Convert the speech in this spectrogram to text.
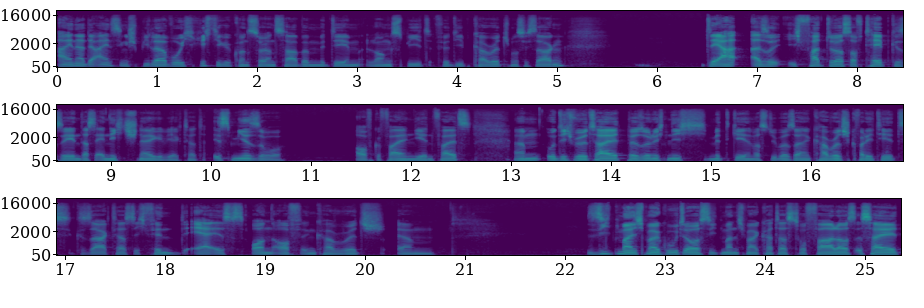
einer der einzigen Spieler, wo ich richtige Concerns habe mit dem Long Speed für Deep Coverage, muss ich sagen. Der, also ich fand, du hast auf Tape gesehen, dass er nicht schnell gewirkt hat. Ist mir so aufgefallen, jedenfalls. Ähm, und ich würde halt persönlich nicht mitgehen, was du über seine Coverage-Qualität gesagt hast. Ich finde, er ist on-off in Coverage. Ähm, sieht manchmal gut aus, sieht manchmal katastrophal aus. Ist halt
